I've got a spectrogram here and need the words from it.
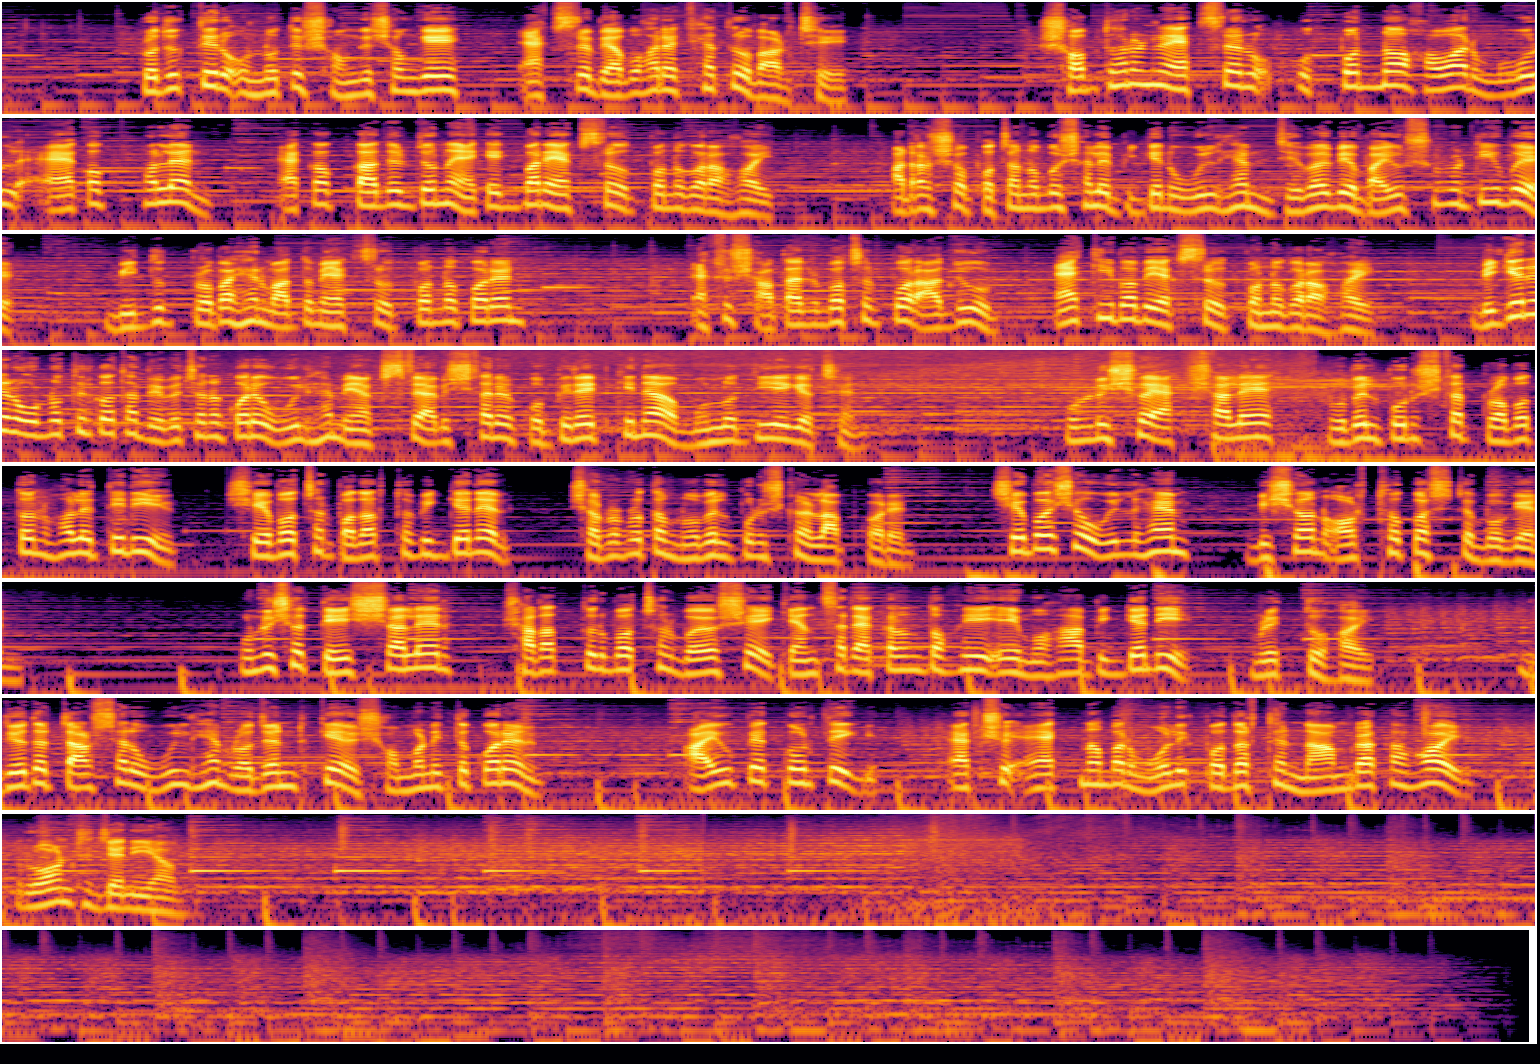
প্রযুক্তির উন্নতির সঙ্গে সঙ্গে এক্স রে ব্যবহারের ক্ষেত্র বাড়ছে। সব ধরনের এক্স রে উৎপন্ন হওয়ার মূল একক হলেন একক কাজের জন্য এক একবারে এক্স রে উৎপন্ন করা হয়। আঠারোশো পঁচানব্বই সালে বিজ্ঞান উইলহ্যাম যেভাবে বায়ুশূন্য টিউবে বিদ্যুৎ প্রবাহের মাধ্যমে এক্স রে উৎপন্ন করেন, একশো সাতাশ বছর পর আজও একইভাবে এক্স রে উৎপন্ন করা হয়। বিজ্ঞানের উন্নতির কথা বিবেচনা করে উইলহ্যাম এক্স রে আবিষ্কারের কপিরাইট কিনা মূল্য দিয়ে গেছেন। উনিশশো এক সালে নোবেল পুরস্কার প্রবর্তন হলে তিনি সে বছর পদার্থবিজ্ঞানের সর্বপ্রথম নোবেল পুরস্কার লাভ করেন। সে বয়সে উইলহ্যাম ভীষণ অর্থকষ্টে ভোগেন। উনিশশো সালের সাতাত্তর বছর বয়সে ক্যান্সারে আক্রান্ত হয়ে এই মহাবিজ্ঞানী মৃত্যু হয়। দুই সালে উইলহ্যাম রজেন্টকে সম্মানিত করেন। আইউপ্যাক কর্তৃক একশো এক নম্বর মৌলিক পদার্থের নাম রাখা হয় রন্ট জেনিয়াম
